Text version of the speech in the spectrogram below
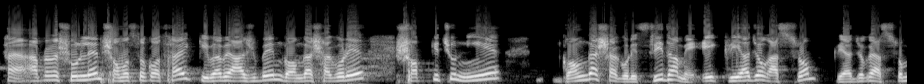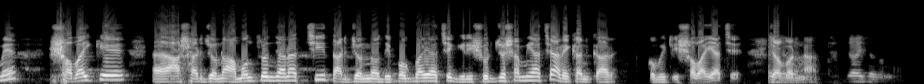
হ্যাঁ আপনারা শুনলেন সমস্ত কথাই কীভাবে আসবেন গঙ্গাসাগরে, সবকিছু নিয়ে গঙ্গাসাগরে, শ্রীধামে এই ক্রিয়াযোগ আশ্রম, ক্রিয়াযোগ আশ্রমে সবাইকে আসার জন্য আমন্ত্রণ জানাচ্ছি। তার জন্য দীপক ভাই আছে গিরি সূর্যস্বামী আছে, আর এখানকার কমিটির সবাই আছে। জগন্নাথ। জয় জগন্নাথ।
